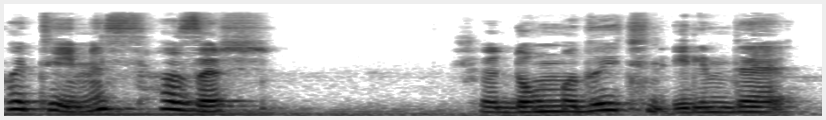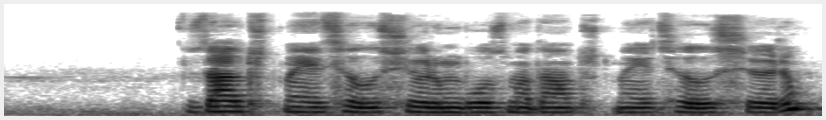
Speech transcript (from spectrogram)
patiğimiz hazır. Şöyle donmadığı için elimde güzel tutmaya çalışıyorum. Bozmadan tutmaya çalışıyorum.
